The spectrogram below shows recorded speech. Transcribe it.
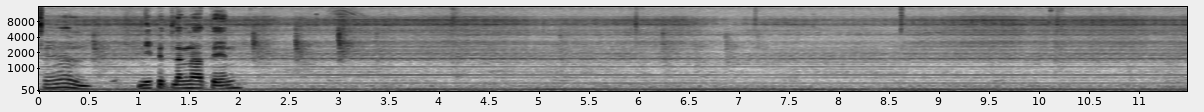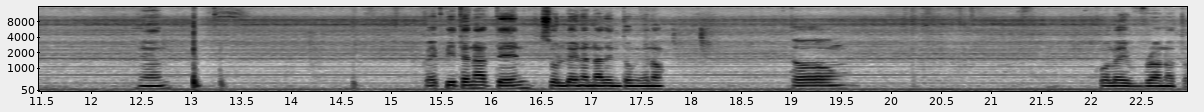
So yun, nipit lang natin Yan. Kaipitan natin, solday na natin tong ano, tong kulay brown na to.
